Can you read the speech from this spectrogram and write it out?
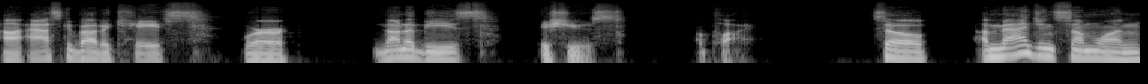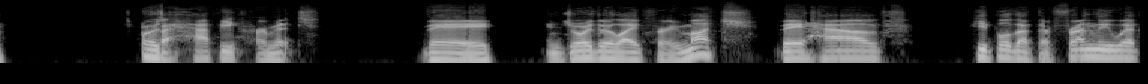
uh, ask about a case where none of these issues apply. So imagine someone who's a happy hermit. They enjoy their life very much. They have people that they're friendly with.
